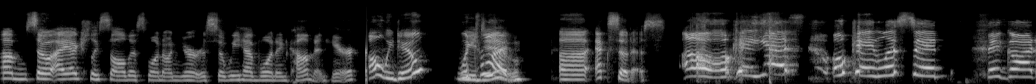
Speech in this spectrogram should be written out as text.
Um, so I actually saw this one on yours, so we have one in common here. Oh, we do. We Which do. one? Uh, Exodus. Oh, okay. Yes. Okay. Listen. Thank God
